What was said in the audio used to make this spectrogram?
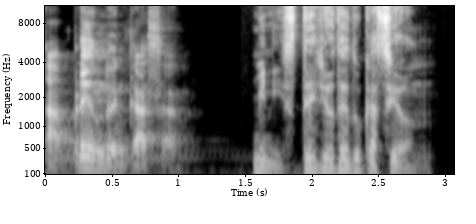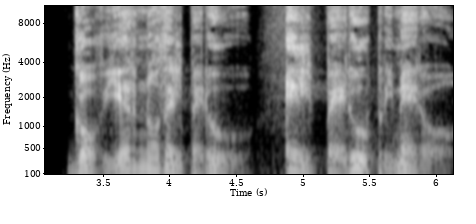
Aprendo en Casa. Ministerio de Educación. Gobierno del Perú. El Perú primero.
